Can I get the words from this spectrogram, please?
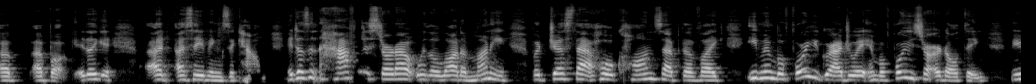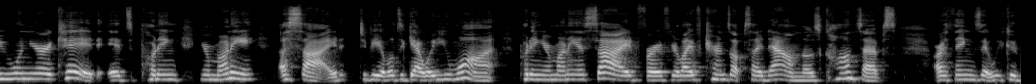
a, a book, like a, a, savings account. It doesn't have to start out with a lot of money, but just that whole concept of like, even before you graduate and before you start adulting, maybe when you're a kid, it's putting your money aside to be able to get what you want, putting your money aside for if your life turns upside down. Those concepts are things that we could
